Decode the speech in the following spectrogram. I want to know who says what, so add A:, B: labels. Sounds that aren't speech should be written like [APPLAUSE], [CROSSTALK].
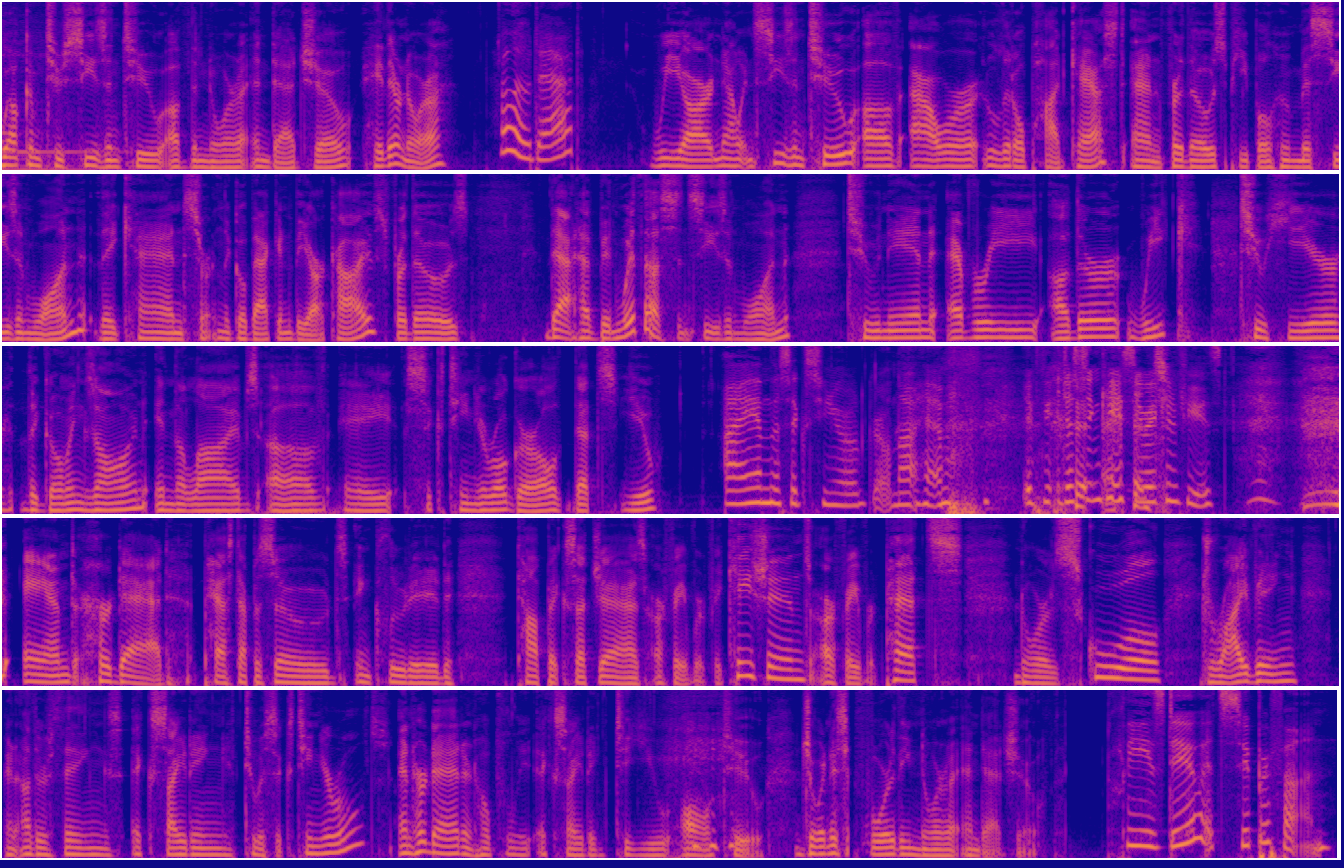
A: Welcome to season two of the Norah and Dad Show. Hey there, Norah.
B: Hello, Dad.
A: We are now in season two of our little podcast. And for those people who missed season one, they can certainly go back into the archives. For those that have been with us in season one, tune in every other week to hear the goings on in the lives of a 16 year old girl. That's you.
B: I am the 16 year old girl, not him. [LAUGHS] if you, just in case you were [LAUGHS] confused.
A: and her dad. Past episodes included topics such as our favorite vacations, our favorite pets, Norah's school, driving, and other things exciting to a 16 year old and her dad, and hopefully exciting to you all too. [LAUGHS] Join us for the Norah and Dad show.
B: Please do. It's super fun.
